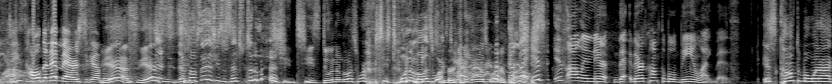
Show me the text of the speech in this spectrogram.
wow. He's holding that marriage together. Yes, yes. That's what I'm saying. She's essential to the marriage. She, she's doing the Lord's work. She's doing the Lord's work. She's doing the Lord's work. Wow. But it's it's all in there. They're comfortable being like this. It's comfortable when I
